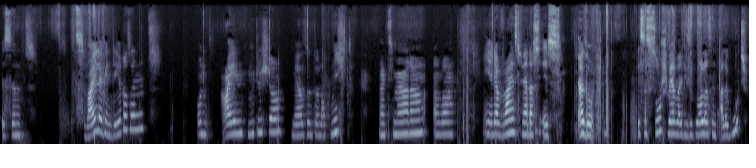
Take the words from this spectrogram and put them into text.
es sind zwei legendäre sind und ein mythischer. Mehr sind dann auch nicht als Mörder, aber jeder weiß, wer das ist. Also, ist es so schwer, weil diese Brawler sind alle gut.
